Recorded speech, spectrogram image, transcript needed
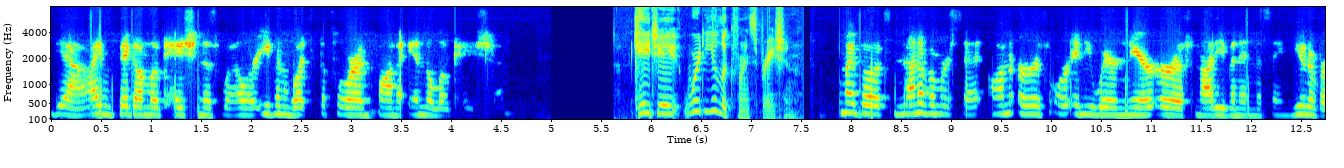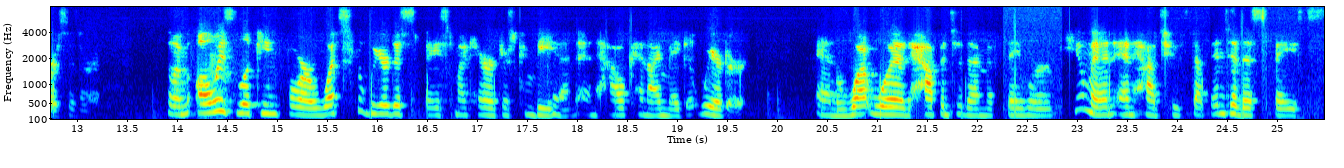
Yeah, I'm big on location as well, or even what's the flora and fauna in the location. KJ, where do you look for inspiration? My books, none of them are set on Earth or anywhere near Earth, not even in the same universe as Earth. So I'm always looking for what's the weirdest space my characters can be in and how can I make it weirder? And what would happen to them if they were human and had to step into this space,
